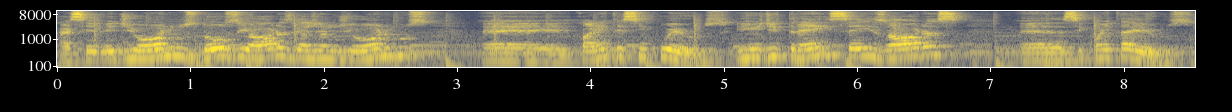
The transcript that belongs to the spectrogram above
Aí você vê de ônibus, 12 horas viajando de ônibus, é, 45 euros. E de trem, 6 horas, é, 50 euros.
